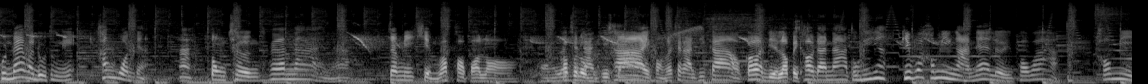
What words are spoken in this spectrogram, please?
คุณแม่มาดูตรงนี้ข้างบนเนี่ยอะ ตรงเชิงข้างด้านหน้าเห็นะจะมีเขียนว่าพปลของพรัระชบรกามลที่ใช่เก้าของรัชกาลที่ 9 ก็เดี๋ยวเราไปเข้าด้านหน้าตรงนี้เนี่ยคิดว่าเขามีงานแน่เลย เพราะว่าเขามี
